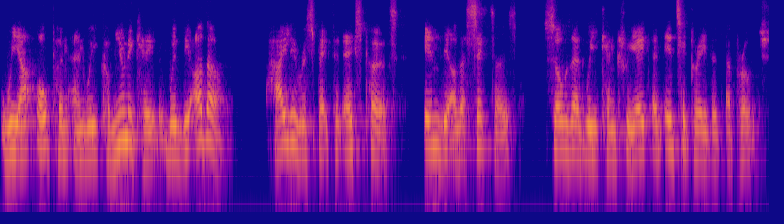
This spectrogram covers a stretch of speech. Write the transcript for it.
we are open and we communicate with the other highly respected experts in the other sectors so that we can create an integrated approach.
